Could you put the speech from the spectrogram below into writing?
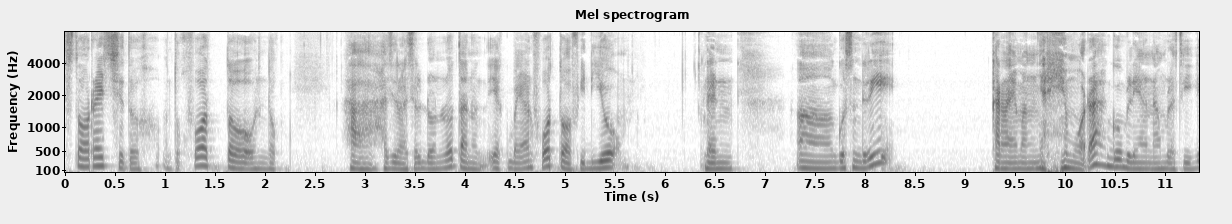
storage itu untuk foto, untuk hasil-hasil downloadan, ya kebanyakan foto, video. Dan uh, gue sendiri karena emang nyari murah, gue beli yang 16 GB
